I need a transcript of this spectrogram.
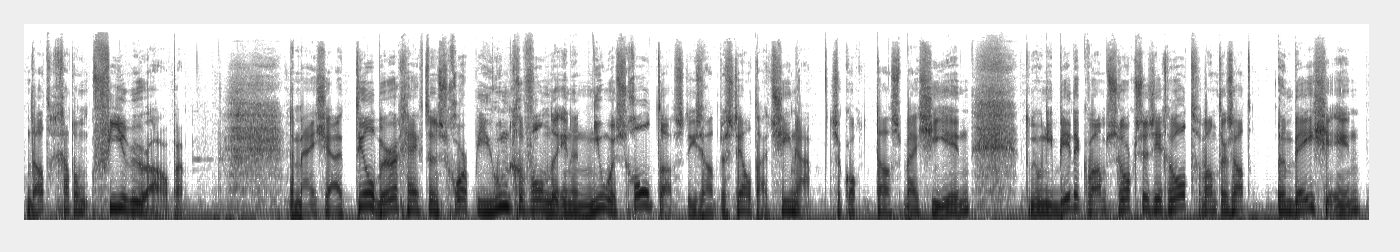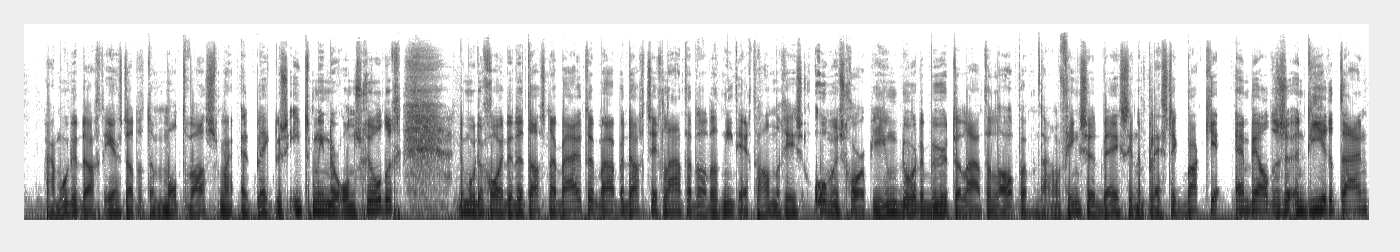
Dat gaat om vier uur open. Een meisje uit Tilburg heeft een schorpioen gevonden in een nieuwe schooltas die ze had besteld uit China. Ze kocht de tas bij Shein. Toen hij binnenkwam schrok ze zich rot, want er zat een beestje in. Haar moeder dacht eerst dat het een mot was, maar het bleek dus iets minder onschuldig. De moeder gooide de tas naar buiten, maar bedacht zich later dat het niet echt handig is om een schorpioen door de buurt te laten lopen. Daarom ving ze het beest in een plastic bakje en belde ze een dierentuin.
